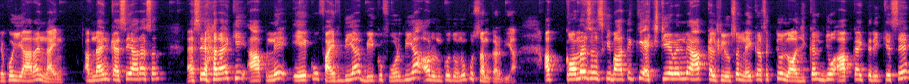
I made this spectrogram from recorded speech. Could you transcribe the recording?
देखो, ये आ रहा है नाइन अब नाइन कैसे आ रहा है सर ऐसे आ रहा है कि आपने ए को फाइव दिया बी को फोर दिया और उनको दोनों को सम कर दिया। अब कॉमन सेंस की बात है कि एच में आप कैलकुलेशन नहीं कर सकते हो लॉजिकल जो आपका एक तरीके से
